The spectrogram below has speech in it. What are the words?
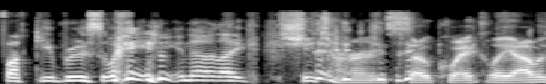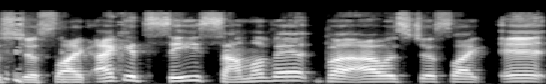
fuck you, Bruce Wayne. you know, like she turned so quickly i was just like i could see some of it but i was just like it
